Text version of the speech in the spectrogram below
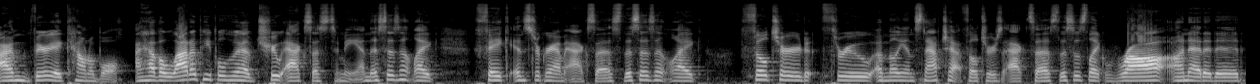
I'm very accountable. I have a lot of people who have true access to me. And this isn't like fake Instagram access. This isn't like filtered through a million Snapchat filters access. This is like raw, unedited,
